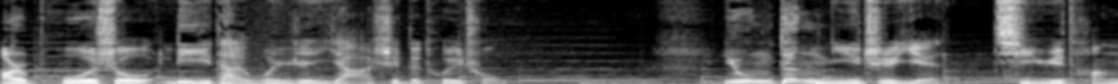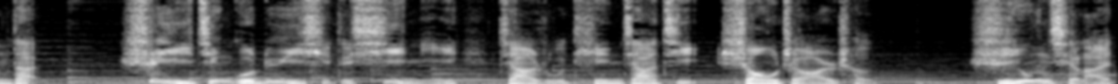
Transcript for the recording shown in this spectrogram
而颇受历代文人雅士的推崇。用邓泥制砚起于唐代，是以经过滤洗的细泥加入添加剂烧制而成，使用起来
